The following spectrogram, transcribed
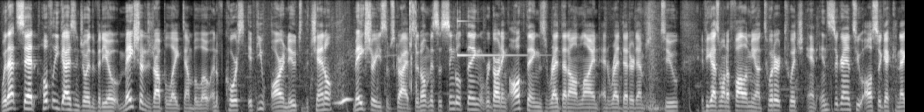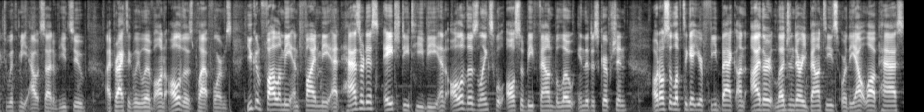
With that said, hopefully you guys enjoyed the video. Make sure to drop a like down below. And of course, if you are new to the channel, make sure you subscribe so don't miss a single thing regarding all things Red Dead Online and Red Dead Redemption 2. If you guys want to follow me on Twitter, Twitch, and Instagram to also get connected with me outside of YouTube, I practically live on all of those platforms. You can follow me and find me at Hazardous HDTV, and all of those links will also be found below in the description. I would also love to get your feedback on either Legendary Bounties or the Outlaw Pass.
